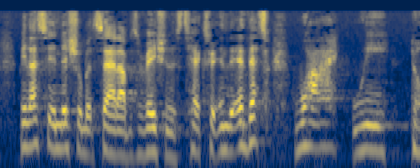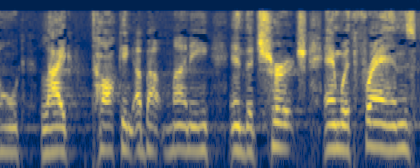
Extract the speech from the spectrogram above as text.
I mean, that's the initial but sad observation of this text and that's why we don't like talking about money in the church and with friends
